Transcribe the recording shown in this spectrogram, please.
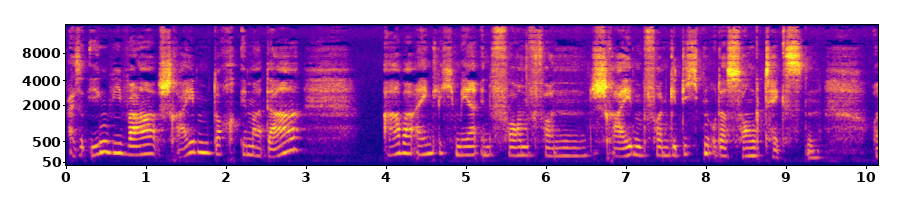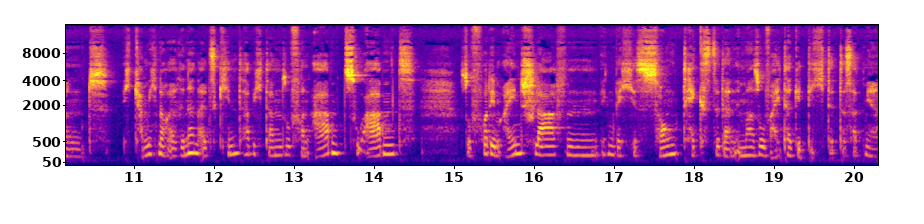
Also irgendwie war Schreiben doch immer da, aber eigentlich mehr in Form von Schreiben von Gedichten oder Songtexten. Und ich kann mich noch erinnern, als Kind habe ich dann so von Abend zu Abend, so vor dem Einschlafen, irgendwelche Songtexte dann immer so weitergedichtet. Das hat mir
